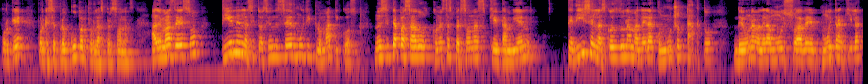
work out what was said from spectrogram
¿Por qué? Porque se preocupan por las personas. Además de eso, tienen la situación de ser muy diplomáticos. No sé si te ha pasado con estas personas que también te dicen las cosas de una manera con mucho tacto, de una manera muy suave, muy tranquila,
